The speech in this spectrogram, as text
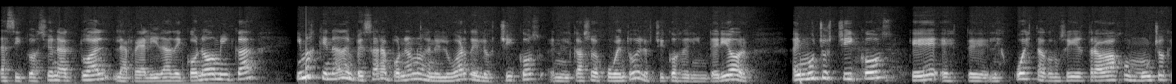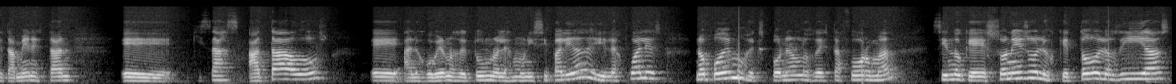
la situación actual, la realidad económica y más que nada empezar a ponernos en el lugar de los chicos, en el caso de juventud, de los chicos del interior. Hay muchos chicos que este, les cuesta conseguir trabajo, muchos que también están eh, quizás atados eh, a los gobiernos de turno en las municipalidades y las cuales no podemos exponerlos de esta forma, siendo que son ellos los que todos los días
